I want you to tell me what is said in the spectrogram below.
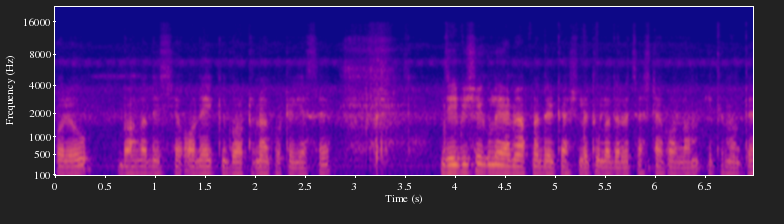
করেও বাংলাদেশে অনেক ঘটনা ঘটে গেছে। যে বিষয়গুলো আমি আপনাদেরকে আসলে তুলে ধরার চেষ্টা করলাম ইতিমধ্যে।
